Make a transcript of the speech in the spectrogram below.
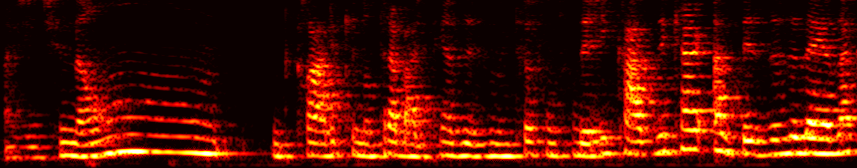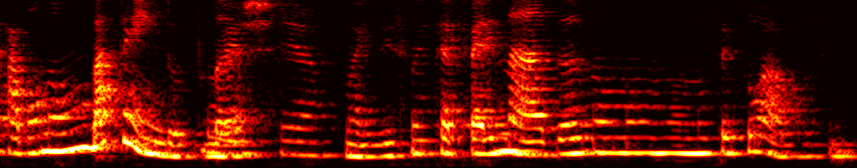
a gente não Claro que no trabalho tem às vezes muitos assuntos delicados e que às vezes as ideias acabam não batendo, né? É. Mas isso não interfere nada no, no, no pessoal, assim.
